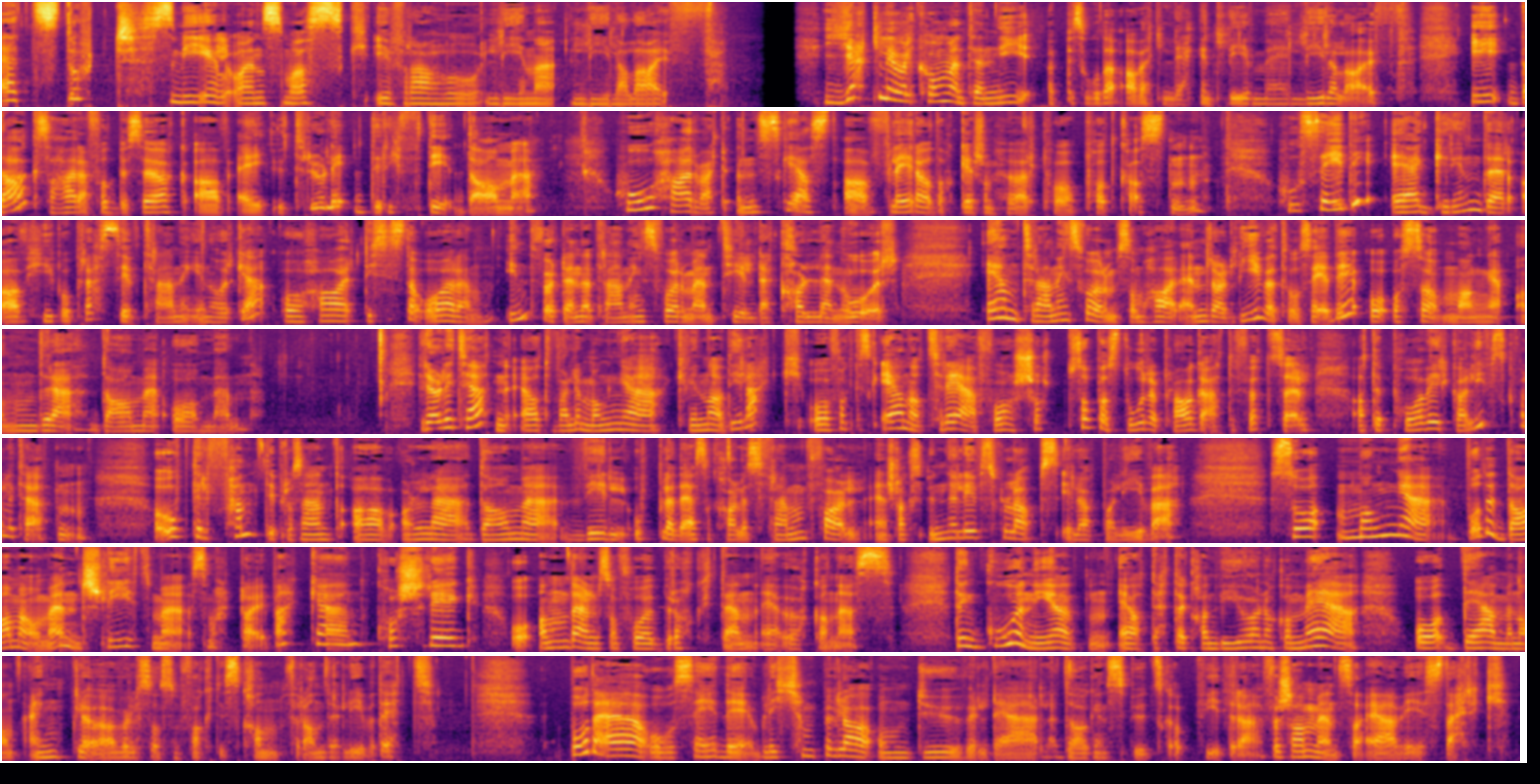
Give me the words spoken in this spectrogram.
Et stort smil og en smask ifra hun Line Lila Life. Hjertelig velkommen til en ny episode av Et lekent liv med Lila Life. I dag så har jeg fått besøk av ei utrolig driftig dame. Hun har vært ønskegjest av flere av dere som hører på podkasten. Seidi er gründer av hypopressiv trening i Norge og har de siste årene innført denne treningsformen til det kalde nord. En treningsform som har endra livet til Seidi og også mange andre damer og menn. Realiteten er at veldig mange kvinner de lekker, og faktisk én av tre får såpass store plager etter fødsel at det påvirker livskvaliteten. Og opptil 50% av alle damer vil oppleve det som kalles fremfall, en slags underlivskollaps, i løpet av livet. Så mange, både damer og menn, sliter med smerter i bekken, korsrygg, og andelen som får brokk, den er økende. Den gode nyheten er at dette kan vi gjøre noe med, og det med noen enkle øvelser som faktisk kan forandre livet ditt. Både jeg og Seidi blir kjempeglade om du vil dele dagens budskap videre, for sammen så er vi sterke.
